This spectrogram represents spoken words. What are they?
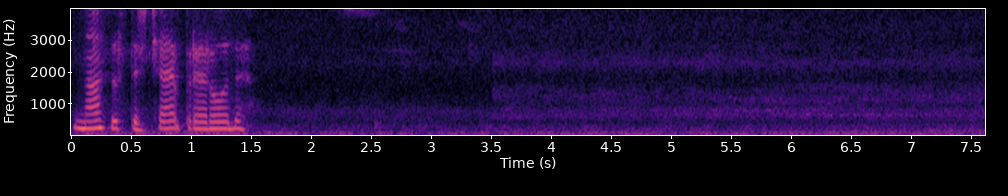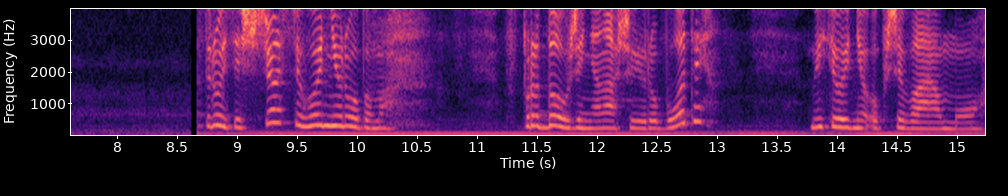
нас зустрічає природа. Друзі, що сьогодні робимо? Продовження нашої роботи ми сьогодні обшиваємо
